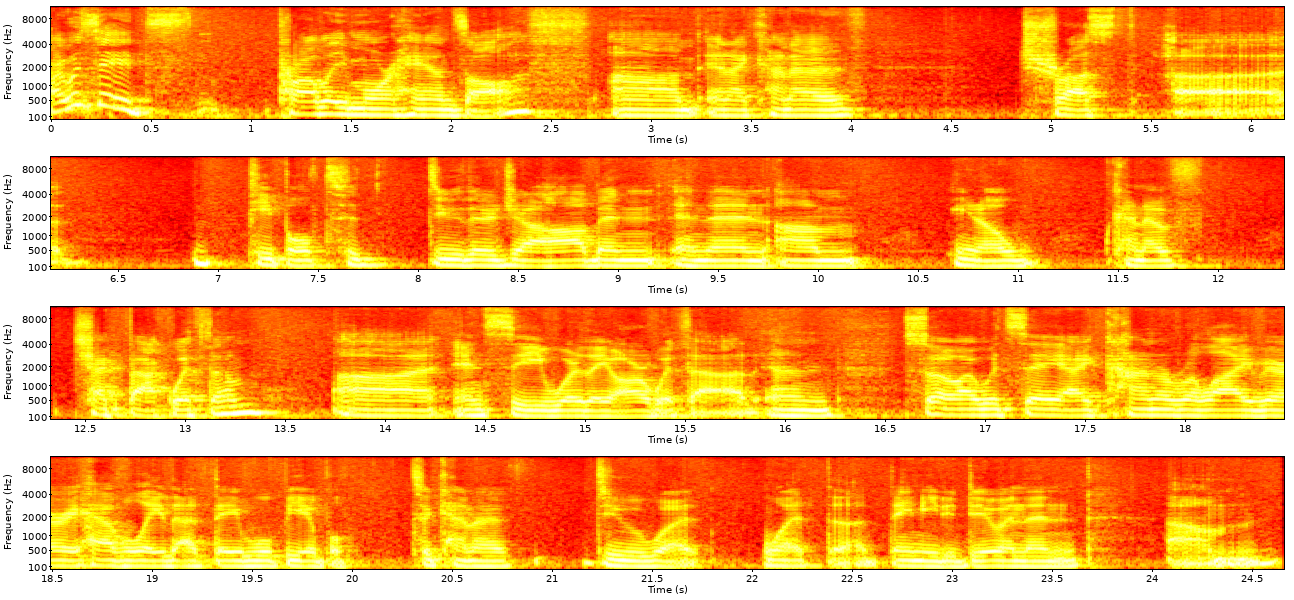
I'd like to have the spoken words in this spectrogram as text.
I would say it's probably more hands off, um, and I kind of trust uh, people to do their job, and and then um, you know, kind of check back with them uh, and see where they are with that. And so I would say I kind of rely very heavily that they will be able to kind of do what what uh, they need to do, and then. Um,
